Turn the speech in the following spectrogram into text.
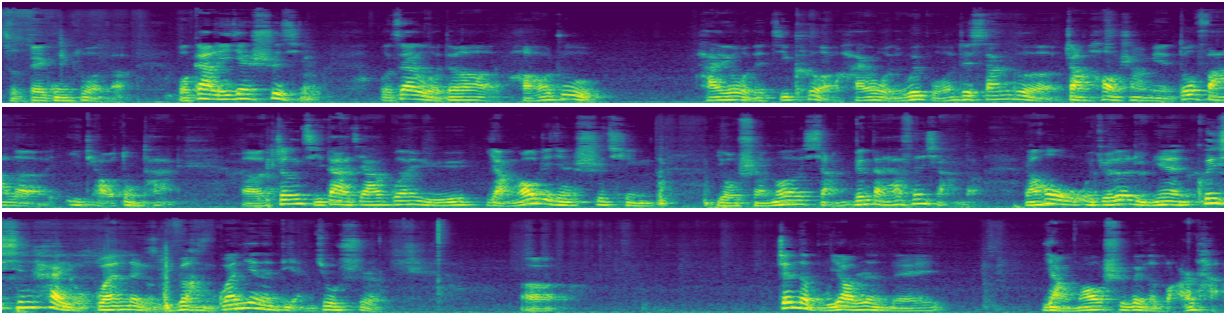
准备工作的。我干了一件事情，我在我的好好住，还有我的极客，还有我的微博这三个账号上面都发了一条动态，呃，征集大家关于养猫这件事情有什么想跟大家分享的。然后我觉得里面跟心态有关的有一个很关键的点，就是，呃，真的不要认为养猫是为了玩它，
